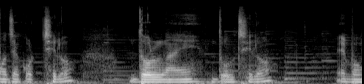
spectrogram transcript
মজা করছিল, দোলনায় দোলছিল এবং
